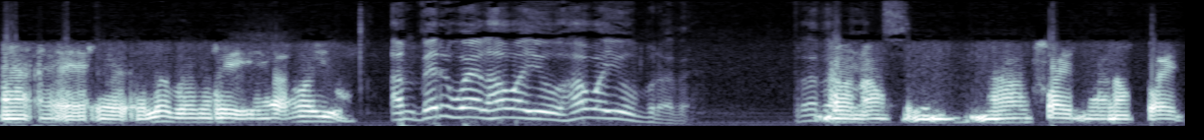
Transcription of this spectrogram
Uh, uh, uh, hello, Brother Ray. How are you? I'm very well. How are you? How are you, brother? Brother. No, no, no, I'm fine, man. I'm fine.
